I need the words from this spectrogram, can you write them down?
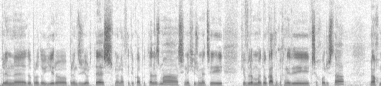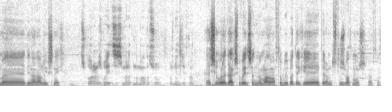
πριν ε, τον πρώτο γύρο, πριν τις γιορτές, με ένα θετικό αποτέλεσμα. Συνεχίζουμε έτσι και βλέπουμε το κάθε παιχνίδι ξεχωριστά, να έχουμε την ανάλογη συνέχεια. Σκόραρες, βοήθησες σήμερα την ομάδα σου; Πώς νιώθεις γι' αυτό; Ε, σίγουρα εντάξει, βοήθησα την ομάδα με αυτό που είπατε και πήραμε τους τρεις βαθμούς. Αυτό.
